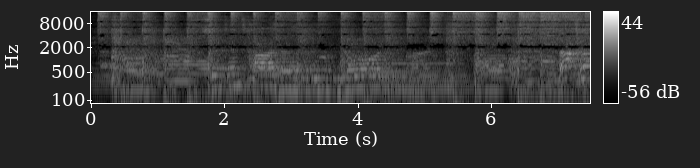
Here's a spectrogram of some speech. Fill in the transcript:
Hallelujah. That's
